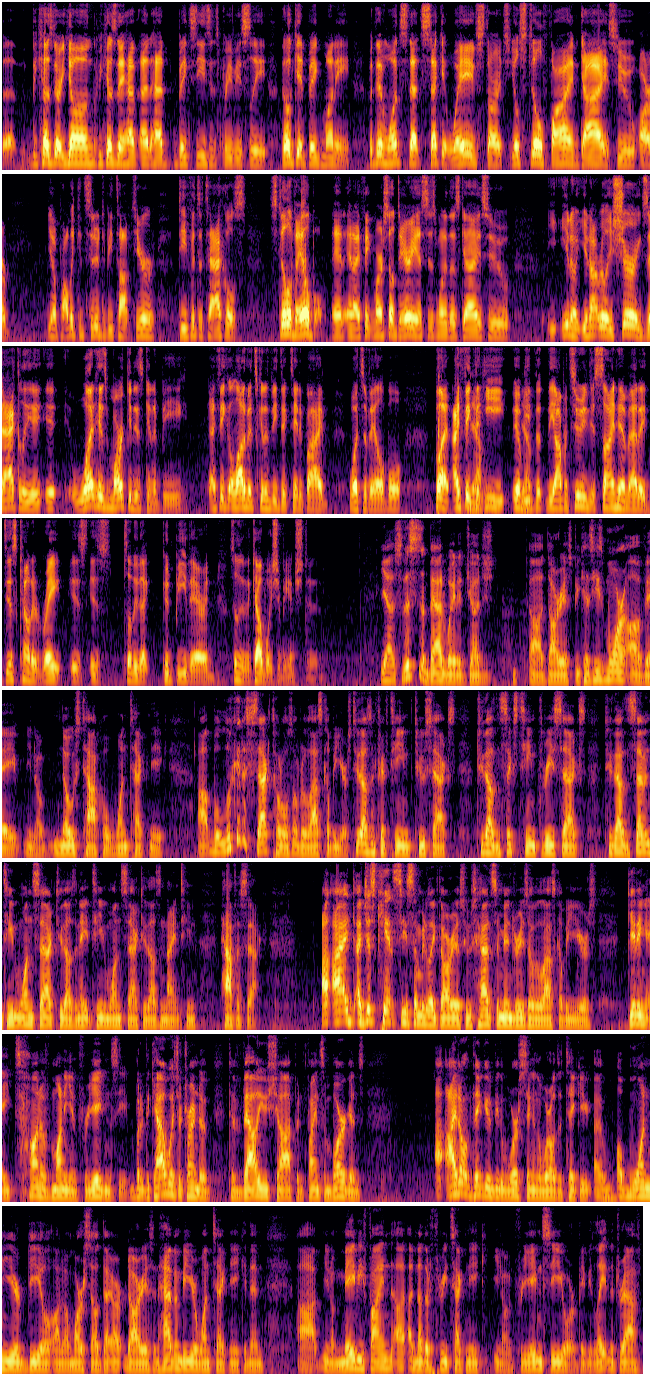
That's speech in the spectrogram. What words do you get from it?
uh, because they're young, because they have had, had big seasons previously, they'll get big money. But then once that second wave starts, you'll still find guys who are, you know, probably considered to be top tier defensive tackles still available. And and I think Marcell Dareus is one of those guys who, you know, you're not really sure exactly it, what his market is going to be. I think a lot of it's going to be dictated by what's available. But I think Yeah. that he, I mean, Yeah. the, the opportunity to sign him at a discounted rate is is something that could be there and something the Cowboys should be interested in. Yeah, so this is a bad way to judge uh, Dareus because he's more of a you know nose tackle, one technique. Uh, but look at his sack totals over the last couple of years: 2015, two sacks; 2016, three sacks; 2017, one sack; 2018, one sack; 2019, half a sack. I, I, I just can't see somebody like Dareus, who's had some injuries over the last couple of years, getting a ton of money in free agency. But if the Cowboys are trying to, to value shop and find some bargains, I, I don't think it would be the worst thing in the world to take a, a, a one year deal on a Marcell Dar- Dareus and have him be your one technique, and then uh, you know maybe find another three technique, you know, in free agency or maybe late in the draft.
